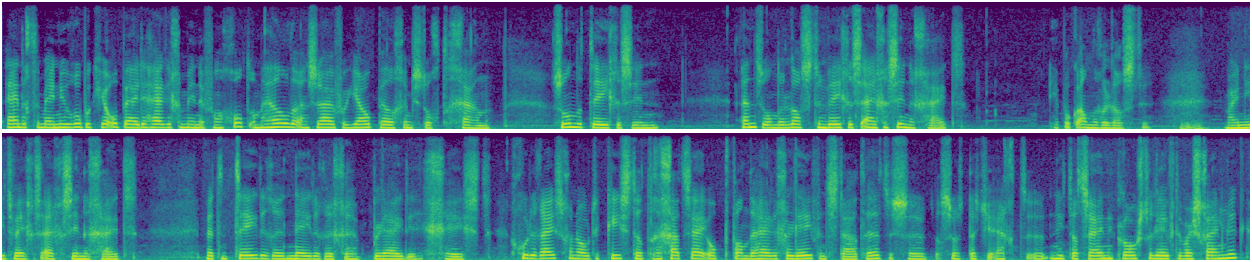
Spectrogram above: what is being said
eindigt ermee, nu roep ik je op bij de heilige minne van God... om helder en zuiver jouw pelgrimstocht te gaan. Zonder tegenzin. En zonder lasten wegens eigenzinnigheid. Je hebt ook andere lasten. Mhm. Maar niet wegens eigenzinnigheid. Met een tedere, nederige, blijde geest. Goede reisgenoten kiest, dat gaat zij op van de heilige levensstaat. Hè? Dus uh, dat je echt, uh, niet dat zij in een klooster leefde waarschijnlijk,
